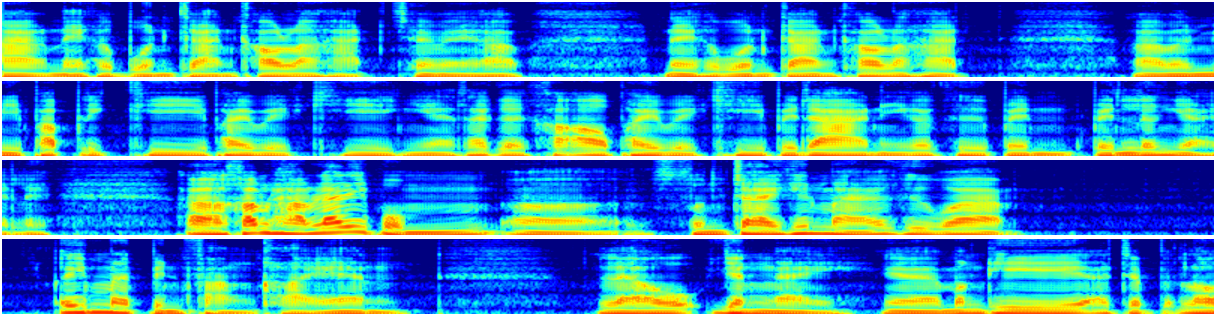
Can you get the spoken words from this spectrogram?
มากในกระบวนการเข้ารหัสใช่ไหมครับ ในกระบวนการเข้ารหัสมันมี Public Key Private Key อย่างเงี้ยถ้าเกิดเขาเอา Private Key ไปได้นี่ก็คือเป็นเป็นเรื่องใหญ่เลยคำถามแรกที่ผมสนใจขึ้นมาก็คือว่า เอ้ยมันเป็นฝั่ง Client แล้วยังไง บางทีอาจจะเรา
